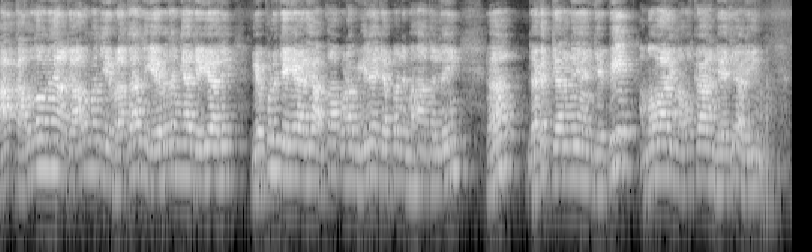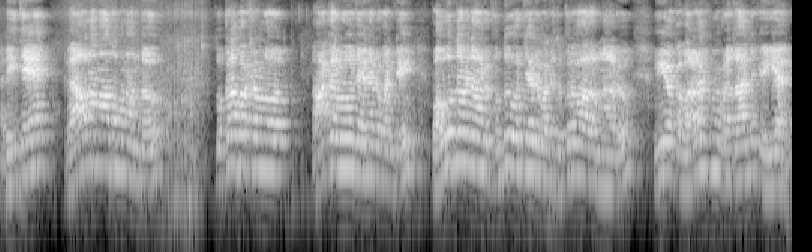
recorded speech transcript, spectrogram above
ఆ కథలోనే ఆ చారుమతి ఈ వ్రతాన్ని ఏ విధంగా చేయాలి ఎప్పుడు చేయాలి అంతా కూడా మీరే చెప్పండి మహాతల్లి. ఆ, జగజ్జనని అని చెప్పి అమ్మవారికి నమస్కారం చేసి అడిగింది. అడిగితే రావణమాతమునందు శుక్లపక్షంలో ఆఖరి రోజు అయినటువంటి పౌర్ణమి నాడు ముందు వచ్చేటువంటి శుక్రవారం నాడు ఈ యొక్క వరలక్ష్మి వ్రతాన్ని చెయ్యాలి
